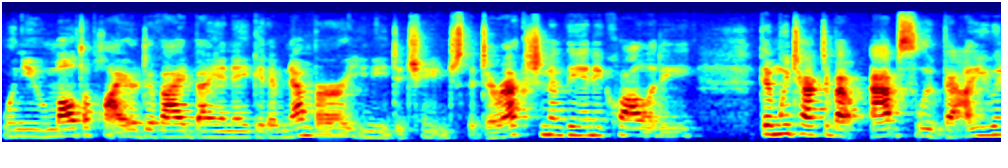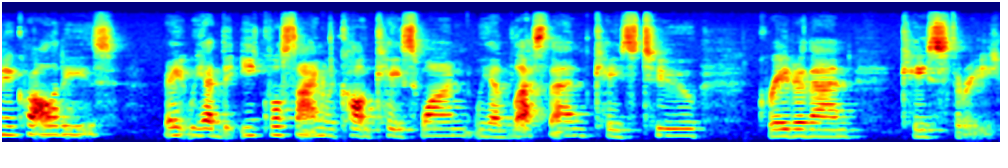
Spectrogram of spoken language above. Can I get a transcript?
when you multiply or divide by a negative number, you need to change the direction of the inequality. Then we talked about absolute value inequalities, right? We had the equal sign we called case one, we had less than, case two, greater than, case three.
